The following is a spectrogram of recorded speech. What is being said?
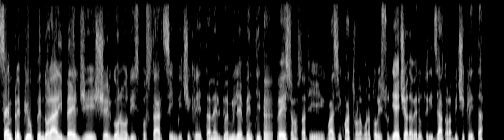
Sempre più pendolari belgi scelgono di spostarsi in bicicletta. Nel 2023 sono stati quasi 4 lavoratori su 10 ad aver utilizzato la bicicletta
